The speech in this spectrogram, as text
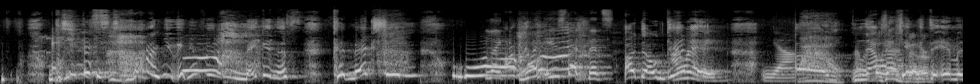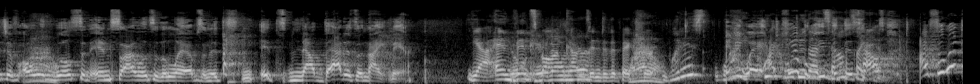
Just, Are you even making this connection? Like, what is that? That's I don't get it. Yeah. Um, now Well, I can't better. get the image of Owen Wilson in Silence of the Lambs, and it's it's now that is a nightmare. Yeah, and You Vince okay Vaughn comes into the picture. Wow. What is? Why, Anyway, I can't believe that sounds this like house. I feel like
